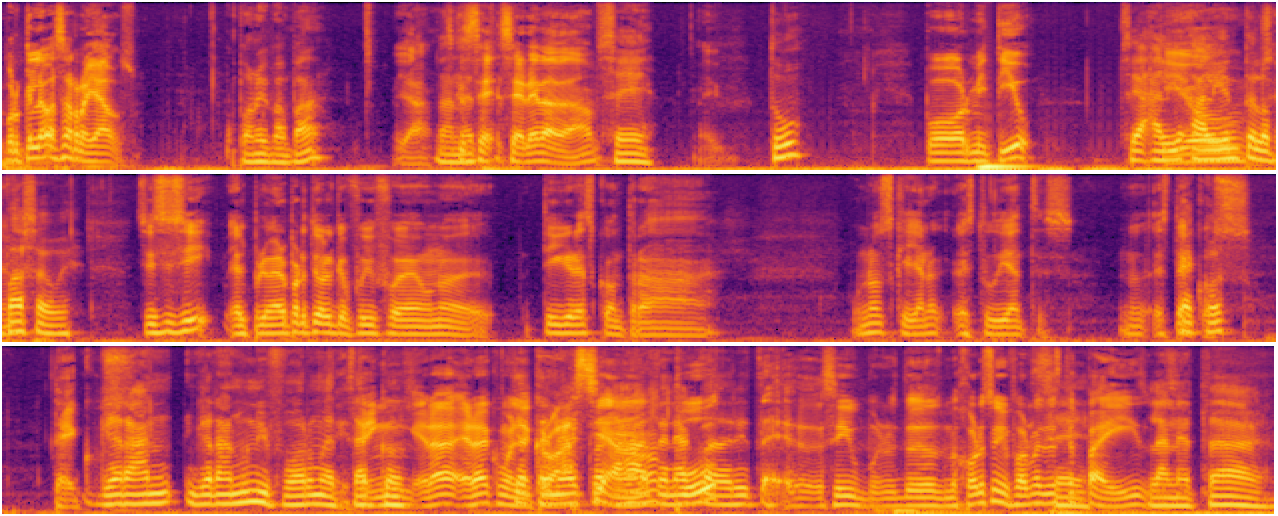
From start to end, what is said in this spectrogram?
¿Por qué le vas a rayados? Por mi papá. Ya, La es que neta. se, se hereda, ¿verdad? Sí. ¿Tú? Por mi tío. Sí, alguien, te lo sí. pasa, güey. Sí, sí, sí. El primer partido al que fui fue uno de Tigres contra unos que ya no... Estudiantes. No, es Tecos. Tecos. Gran, gran uniforme, Está en- tecos. era, era como el de tenía Croacia, ajá, ¿no? tenía cuadritos. Sí, de los mejores uniformes de este país. La neta,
